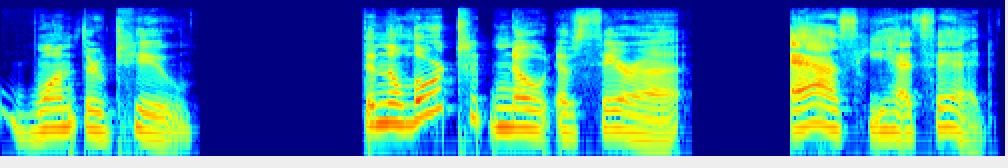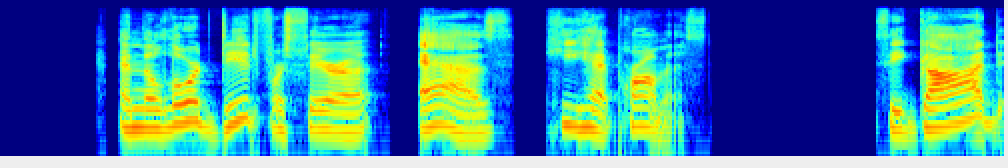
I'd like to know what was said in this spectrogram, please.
1 through 2. Then the Lord took note of Sarah as he had said, and the Lord did for Sarah as he had promised. See, God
